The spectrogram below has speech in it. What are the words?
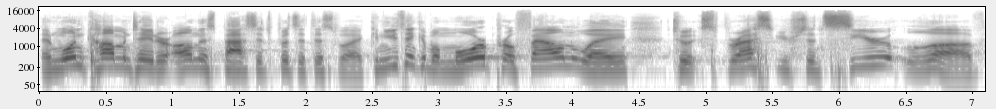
And one commentator on this passage puts it this way Can you think of a more profound way to express your sincere love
